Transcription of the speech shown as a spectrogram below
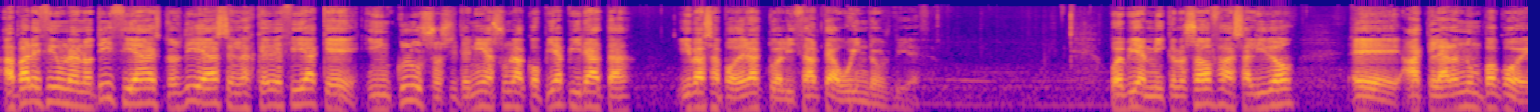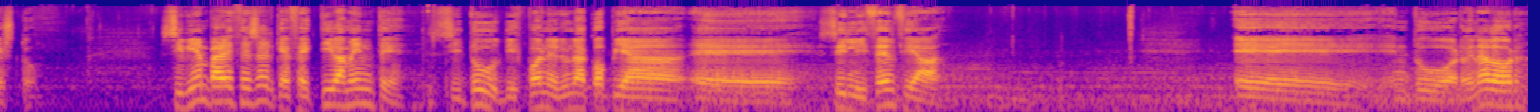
ha aparecido una noticia estos días en la que decía que incluso si tenías una copia pirata, ibas a poder actualizarte a Windows 10. Pues bien, Microsoft ha salido eh, aclarando un poco esto. Si bien parece ser que efectivamente, si tú dispones de una copia eh, sin licencia eh, en tu ordenador,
